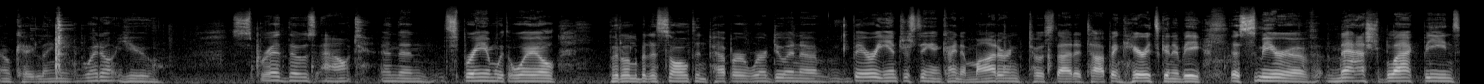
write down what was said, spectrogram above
Okay, Lainey, why don't you spread those out and then spray them with oil, put a little bit of salt and pepper. We're doing a very interesting and kind of modern tostada topping here. It's going to be a smear of mashed black beans,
